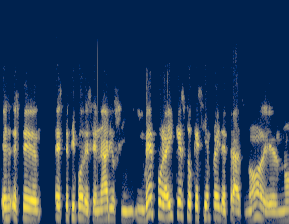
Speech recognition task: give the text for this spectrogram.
este, este tipo de escenarios y, ver por ahí qué es lo que siempre hay detrás, ¿no? Eh, ¿no?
